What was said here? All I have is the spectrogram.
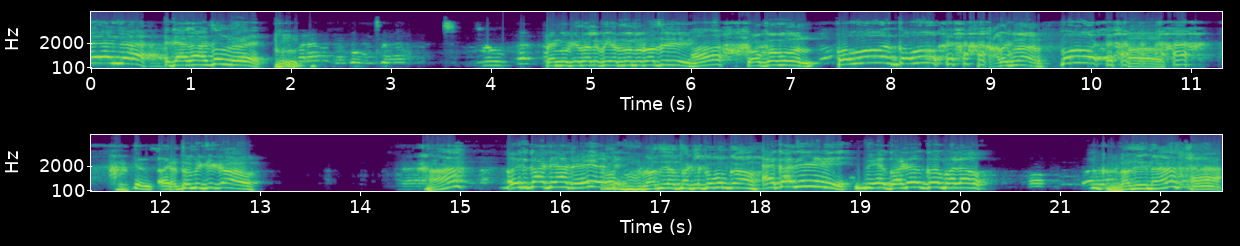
এই জায়গা রে তাহলে বিয়ের জন্য রাজি? হ্যাঁ। ক কবুল? কবুল কবুল। আরেকবার? কবুল। তুমি কি খাও হ্যাঁ? ওই কাজে আছে রাজি থাকলে কবুল খাও একাদি বিয়ে ঘরে গো বলো। রাজি না? হ্যাঁ।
